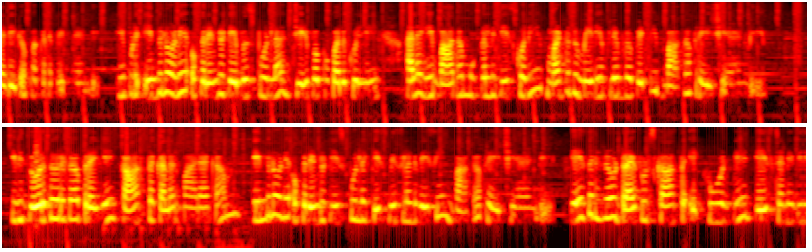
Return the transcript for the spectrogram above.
రెడీగా పక్కన పెట్టండి. ఇప్పుడు ఇందులోనే ఒక రెండు టేబుల్ స్పూన్ల జీడిపప్పు పలుకుల్ని అలాగే బాదం ముక్కల్ని తీసుకొని మంటను మీడియం ఫ్లేమ్లో పెట్టి బాగా ఫ్రై చేయండి. ఇవి దూర దూరగా ఫ్రై అయ్యి కాస్త కలర్ మారాక ఇందులోనే ఒక రెండు టీ స్పూన్ల కిస్మిస్లను వేసి బాగా ఫ్రై చేయండి. కేసరిలో డ్రై ఫ్రూట్స్ కాస్త ఎక్కువ ఉంటే టేస్ట్ అనేది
